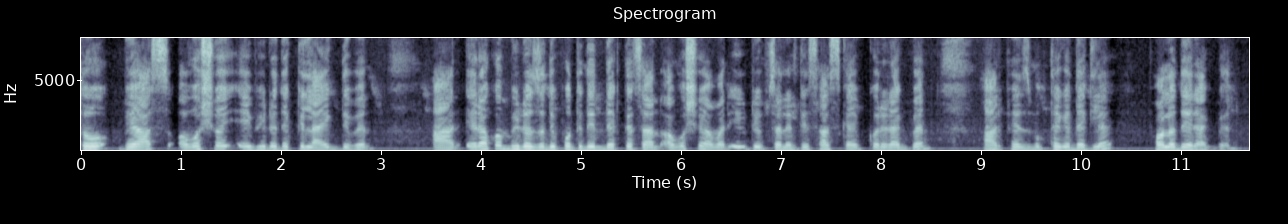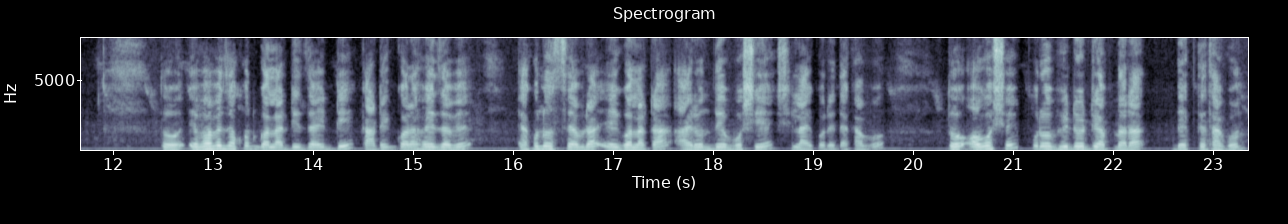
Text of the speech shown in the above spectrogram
তো ভিয়াস অবশ্যই এই ভিডিওতে একটি লাইক দিবেন। আর এরকম ভিডিও যদি প্রতিদিন দেখতে চান, অবশ্যই আমার ইউটিউব চ্যানেলটি সাবস্ক্রাইব করে রাখবেন আর ফেসবুক থেকে দেখলে ফলো দিয়ে রাখবেন। তো এভাবে যখন গলার ডিজাইনটি কাটিং করা হয়ে যাবে, এখন হচ্ছে আমরা এই গলাটা আয়রন দিয়ে বসিয়ে সেলাই করে দেখাবো। তো অবশ্যই পুরো ভিডিওটি আপনারা দেখতে থাকুন।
